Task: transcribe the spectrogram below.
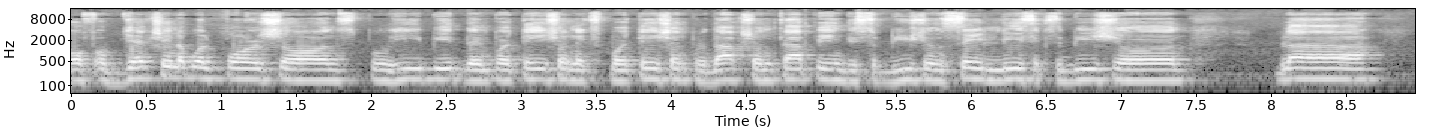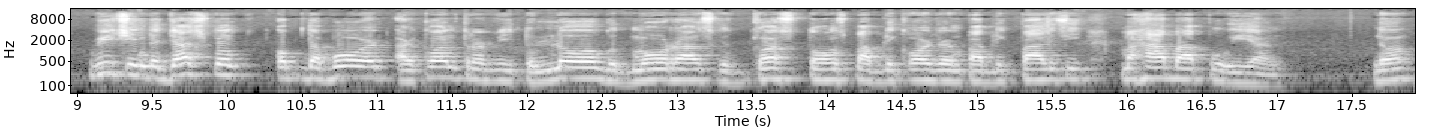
of objectionable portions, prohibit the importation, exportation, production, copying, distribution, sale, lease, exhibition, blah, which in the judgment of the board are contrary to law, good morals, good customs, public order, and public policy. Mahaba po iyan. No?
